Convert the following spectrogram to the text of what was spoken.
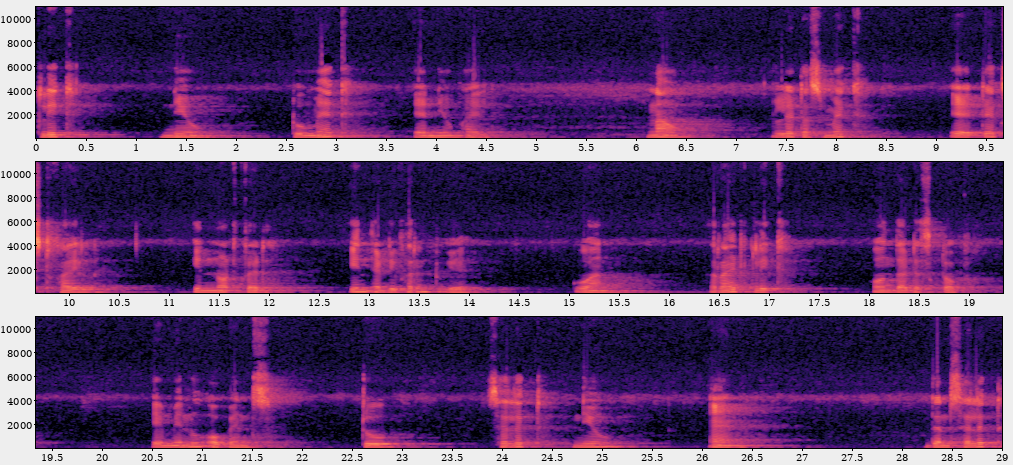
click new to make a new file. Now let us make a text file in Notepad in a different way. 1. Right click on the desktop. A menu opens. 2. Select New and then select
